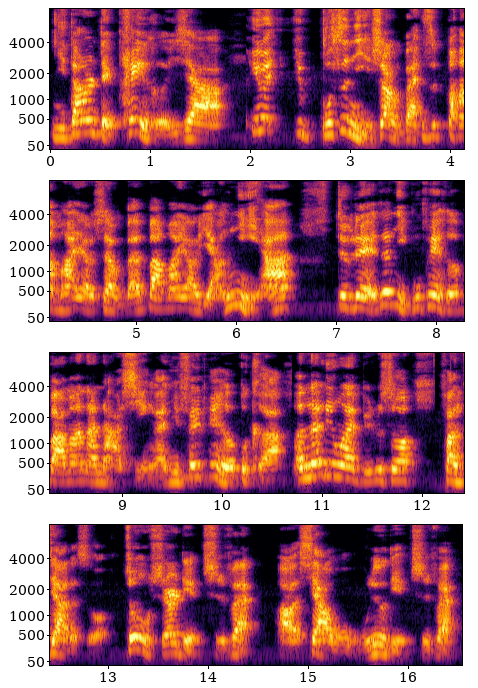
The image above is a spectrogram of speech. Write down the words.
你当然得配合一下。因为就不是你上班，是爸妈要上班，爸妈要养你啊，对不对？那你不配合爸妈，那哪行啊？你非配合不可啊！啊，那另外，比如说放假的时候，中午十二点吃饭啊，下午五六点吃饭，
